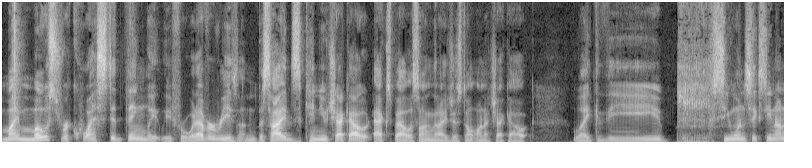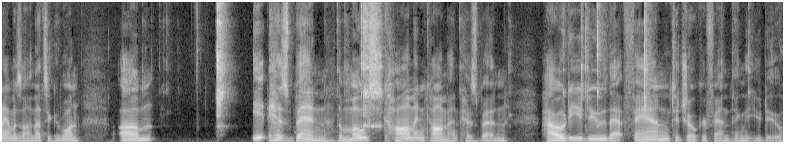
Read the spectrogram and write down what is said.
my most requested thing lately for whatever reason, besides can you check out X Balisong that I just don't want to check out, like the C116 on Amazon. That's a good one. Um, it has been the most common comment has been, how do you do that fan to choker fan thing that you do?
